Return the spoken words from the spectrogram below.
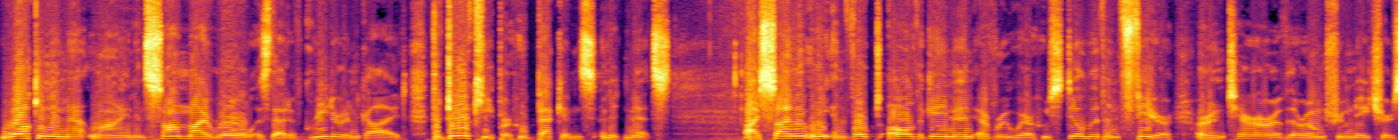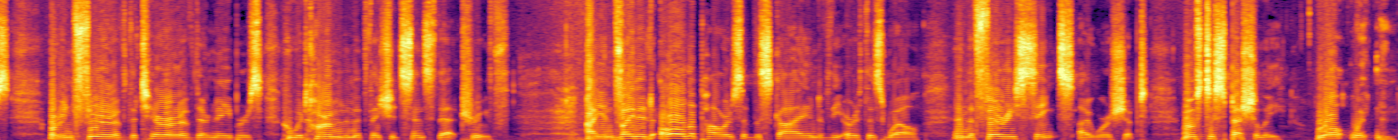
walking in that line and saw my role as that of greeter and guide, the doorkeeper who beckons and admits. I silently invoked all the gay men everywhere who still live in fear or in terror of their own true natures or in fear of the terror of their neighbors who would harm them if they should sense that truth. I invited all the powers of the sky and of the earth as well, and the fairy saints I worshipped, most especially Walt Whitman,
